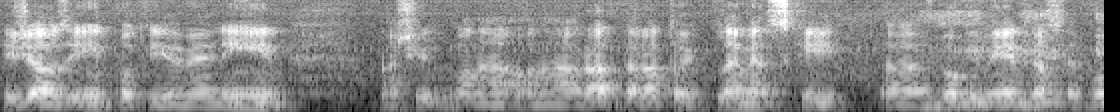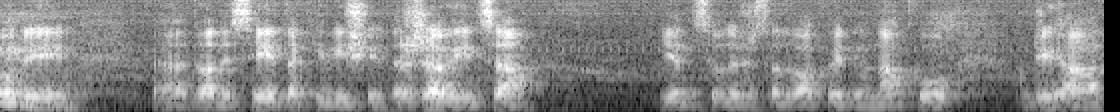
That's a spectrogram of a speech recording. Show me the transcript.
Hijazin protiv Jemenin, znači ona, ona rat, ratovi plemenski, e, zbog imetka se bori, e, dvadesetak i više državica, jedni se udrže sad ovako, jedni onako, džihad,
